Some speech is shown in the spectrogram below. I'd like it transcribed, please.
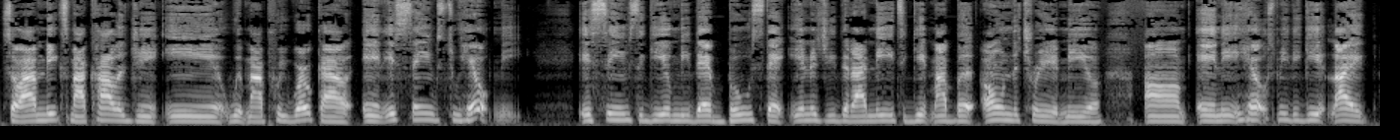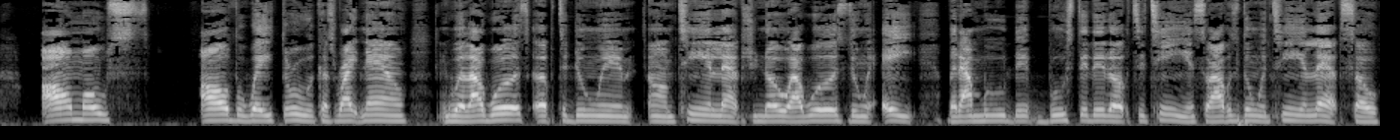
So I mix my collagen in with my pre-workout and it seems to help me. It seems to give me that boost, that energy that I need to get my butt on the treadmill. Um, and it helps me to get like almost all the way through it. Cause right now, well, I was up to doing, um, 10 laps. You know, I was doing eight, but I moved it, boosted it up to 10. So I was doing 10 laps. So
